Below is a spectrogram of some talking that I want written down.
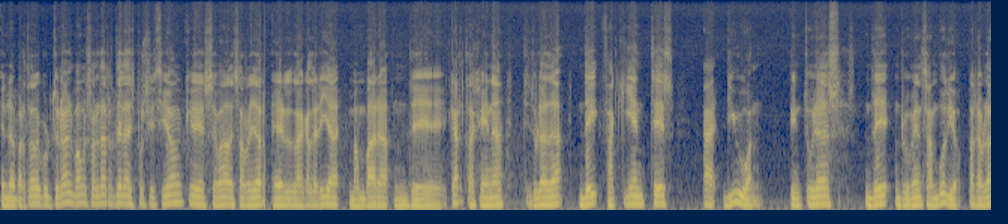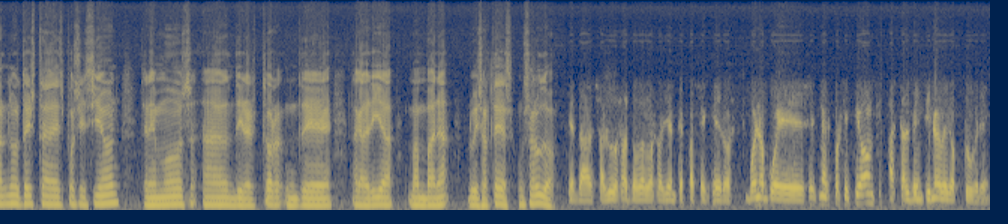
En el apartado cultural vamos a hablar de la exposición que se va a desarrollar en la Galería Bambara de Cartagena, titulada De Faquientes a Diuan, pinturas de Rubén Zambudio. Para hablarnos de esta exposición tenemos al director de la Galería Bambara, Luis Artés, un saludo. ¿Qué tal? Saludos a todos los oyentes pasequeros. Bueno, pues es una exposición hasta el 29 de octubre.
